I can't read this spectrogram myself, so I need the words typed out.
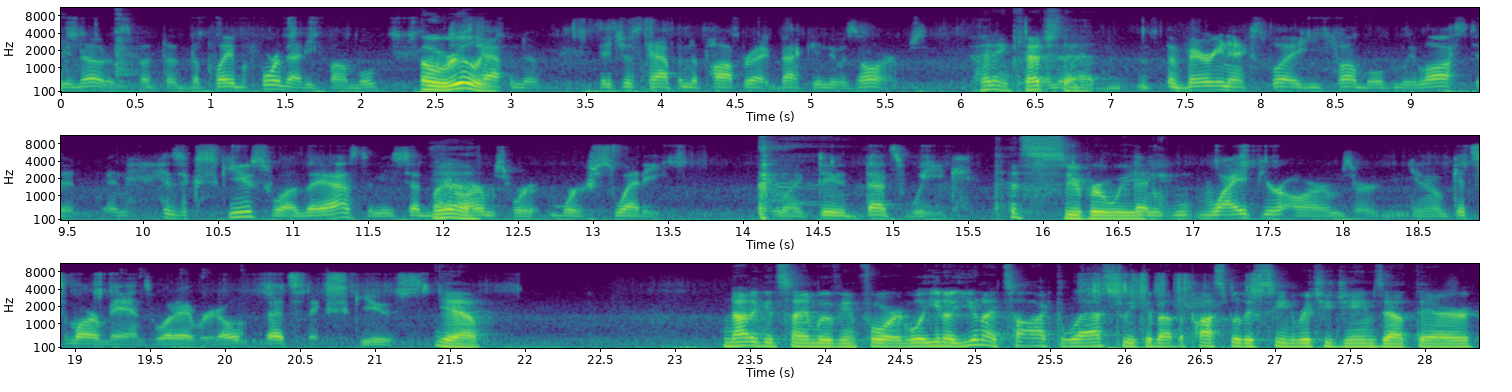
if you noticed, but the, the play before that he fumbled. Oh, It just really? happened to it just happened to pop right back into his arms. I didn't catch that. The very next play he fumbled and we lost it. And his excuse was they asked him. He said my Yeah. arms were were sweaty. I'm like, dude, that's weak. That's super weak. Then wipe your arms or you know get some armbands, whatever. Don't. That's an excuse. Yeah. Not a good sign moving forward. Well, you know, you and I talked last week about the possibility of seeing Richie James out there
